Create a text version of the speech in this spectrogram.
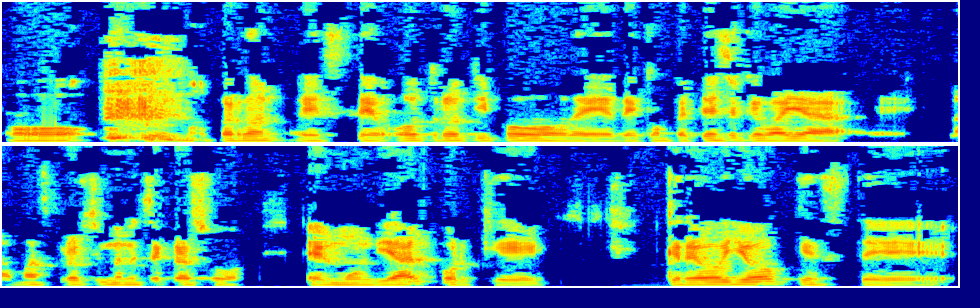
o, perdón, este otro tipo de, competencia que vaya eh, la más próxima, en este caso el mundial, porque creo yo que este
